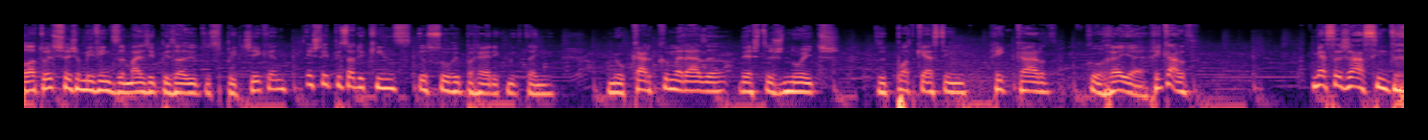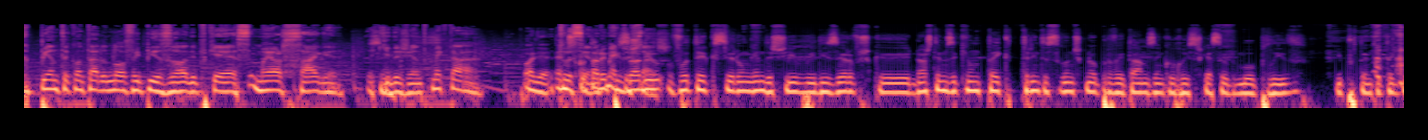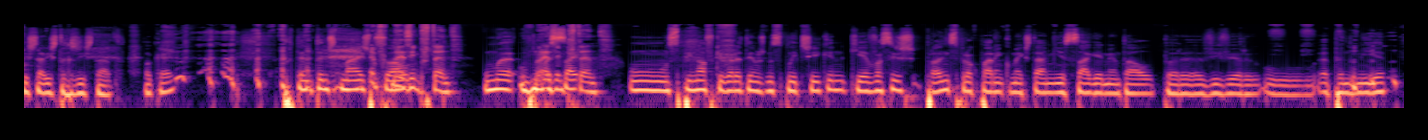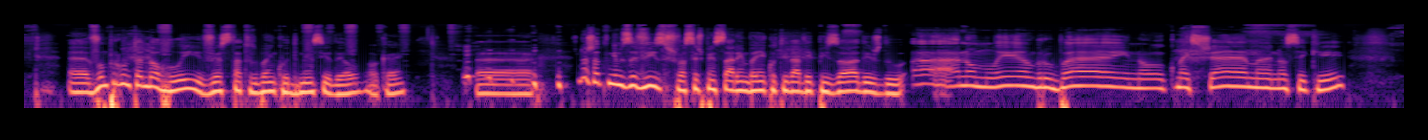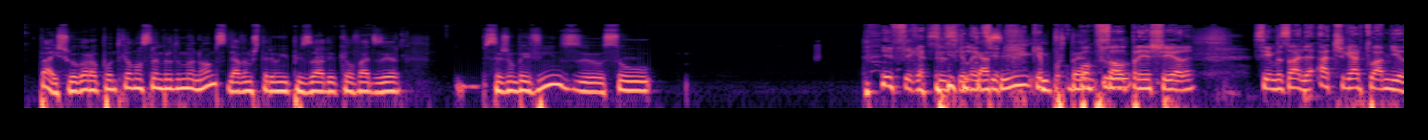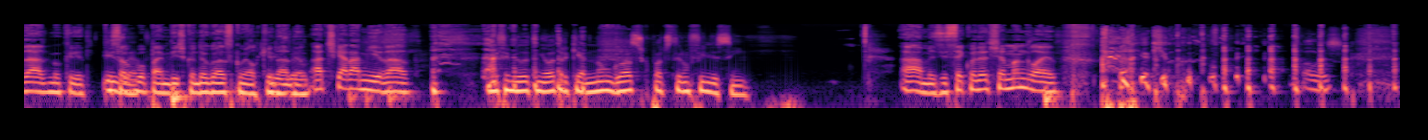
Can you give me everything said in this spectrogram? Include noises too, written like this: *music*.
Olá a todos, sejam bem-vindos a mais um episódio do Split Chicken. Este é o episódio 15. Eu sou o Rui Parreira e comigo tenho o meu caro camarada destas noites de podcasting, Ricardo Correia. Ricardo, começa já assim de repente a contar o novo episódio porque é a maior saga aqui Sim. da gente. Como é que está? Olha, antes de contar o é episódio, é vou ter que ser um grande chivo e dizer-vos que nós temos aqui um take de 30 segundos que não aproveitámos em que o Rui se esqueceu do meu apelido e portanto eu tenho que deixar isto registado, ok? *laughs* Portanto, antes de mais, é pessoal. É mais importante. Uma, uma importante. um spin-off que agora temos no Split Chicken, que é vocês, para além de se preocuparem como é que está a minha saga mental para viver o, a pandemia, uh, *laughs* vão perguntando ao Rui ver se está tudo bem com a demência dele, ok? Uh, nós já tínhamos avisos, se vocês pensarem bem a quantidade de episódios do Ah, não me lembro bem, não, como é que se chama, não sei o quê. Pá, chegou agora ao ponto que ele não se lembra do meu nome. Se dá, vamos ter um episódio que ele vai dizer: Sejam bem-vindos, eu sou *laughs* e fica assim silêncio. Assim, que é portanto... para o pessoal preencher. Sim, mas olha, há de chegar tu à minha idade, meu querido. Isso Exato. é o que o meu pai me diz quando eu gosto com ele, que idade dele. Há de chegar à minha idade. *laughs* Minha família tinha outra que é não gostes que podes ter um filho assim. Ah, mas isso é quando eu te chamo Mangled. *laughs* Bolas.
